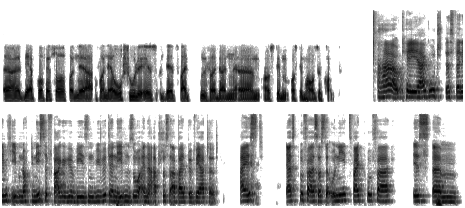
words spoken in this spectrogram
äh, der Professor von der von der Hochschule ist und der Zweitprüfer dann ähm, aus dem aus dem Hause kommt. Ah, okay, ja gut. Das wäre nämlich eben noch die nächste Frage gewesen. Wie wird denn eben so eine Abschlussarbeit bewertet? Heißt, Erstprüfer ist aus der Uni, Zweitprüfer ist ähm,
